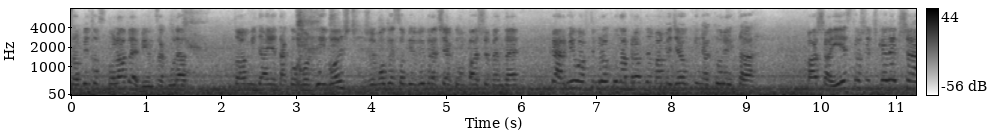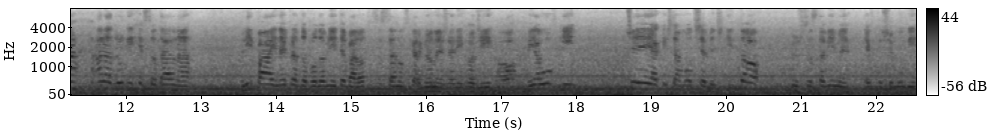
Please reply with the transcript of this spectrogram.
robię to z pola B, więc akurat to mi daje taką możliwość, że mogę sobie wybrać jaką paszę będę karmił, a w tym roku naprawdę mamy działki, na których ta pasza jest troszeczkę lepsza, a na drugich jest totalna lipa i najprawdopodobniej te baloty zostaną skarmione, jeżeli chodzi o jałówki czy jakieś tam odsiebyczki. To już zostawimy, jak to się mówi,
